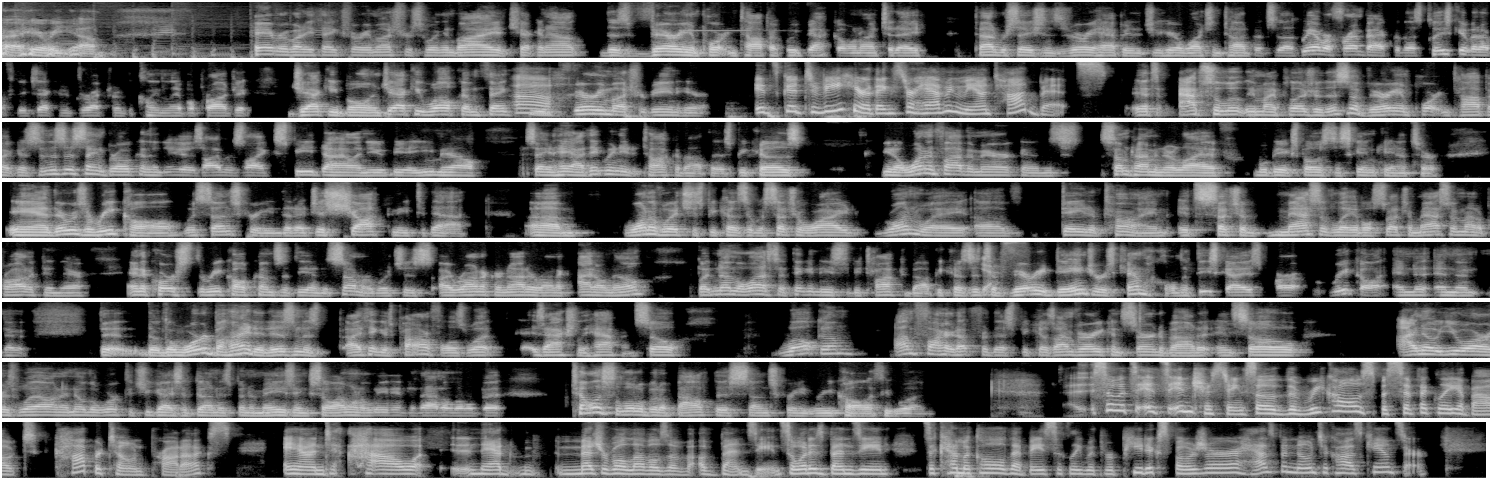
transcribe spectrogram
All right, here we go. Hey, everybody. Thanks very much for swinging by and checking out this very important topic we've got going on today. Todd Versations is very happy that you're here watching Todd Bits with us. We have our friend back with us. Please give it up for the executive director of the Clean Label Project, Jackie Bowen. Jackie, welcome. Thank oh, you very much for being here. It's good to be here. Thanks for having me on Todd Bits. It's absolutely my pleasure. This is a very important topic. As soon as this thing broke in the news, I was like speed dialing you via email saying, Hey, I think we need to talk about this because you know, one in five Americans sometime in their life will be exposed to skin cancer. And there was a recall with sunscreen that it just shocked me to death. Um, one of which is because it was such a wide runway of date of time. It's such a massive label, such a massive amount of product in there. And of course, the recall comes at the end of summer, which is ironic or not ironic, I don't know. But nonetheless, I think it needs to be talked about because it's yes. a very dangerous chemical that these guys are recalling. And, and the, the, the, the, the word behind it isn't as I think as powerful as what has actually happened. So welcome. I'm fired up for this because I'm very concerned about it. And so I know you are as well. And I know the work that you guys have done has been amazing. So I want to lean into that a little bit. Tell us a little bit about this sunscreen recall, if you would. So it's it's interesting. So the recall is specifically about Coppertone products and how they had measurable levels of, of benzene. So, what is benzene? It's a chemical that basically, with repeat exposure, has been known to cause cancer.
